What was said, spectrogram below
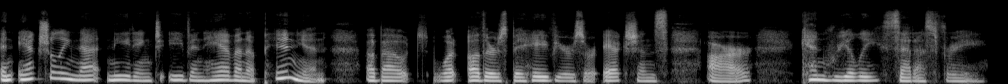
and actually not needing to even have an opinion about what others' behaviors or actions are can really set us free.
